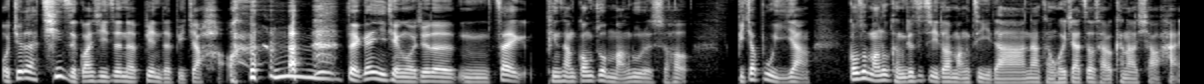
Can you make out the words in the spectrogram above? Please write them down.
我觉得亲子关系真的变得比较好。对，跟以前我觉得，嗯，在平常工作忙碌的时候比较不一样。工作忙碌可能就是自己都在忙自己的啊，那可能回家之后才会看到小孩。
